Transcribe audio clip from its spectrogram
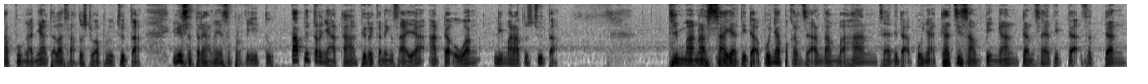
tabungannya adalah 120 juta. Ini sederhananya seperti itu. Tapi ternyata di rekening saya ada uang 500 juta di mana saya tidak punya pekerjaan tambahan, saya tidak punya gaji sampingan, dan saya tidak sedang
